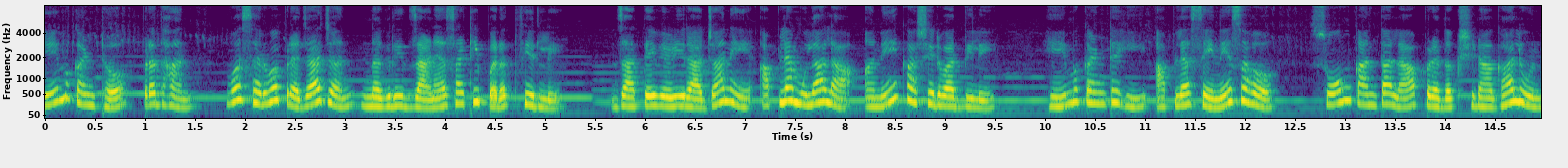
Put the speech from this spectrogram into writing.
हेमकंठ प्रधान व सर्व प्रजाजन नगरीत जाण्यासाठी परत फिरले. जातेवेळी राजाने आपल्या मुलाला अनेक आशीर्वाद दिले. हेमकंठही आपल्या सेनेसह सोमकांताला प्रदक्षिणा घालून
